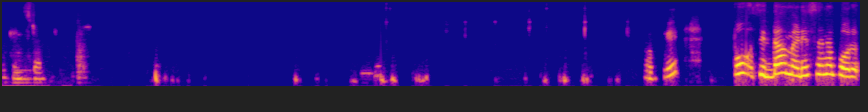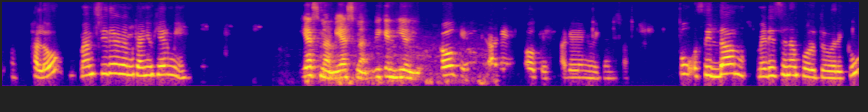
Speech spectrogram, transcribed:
You can stop. Okay. Po Siddha Medicine Por. Hello, ma'am Sridevi, ma'am. Can you hear me? Yes, ma'am. Yes, ma'am. We can hear you. Okay. okay. Again. Okay again we can start இப்போ சித்தா மெடிசனை பொறுத்த வரைக்கும்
